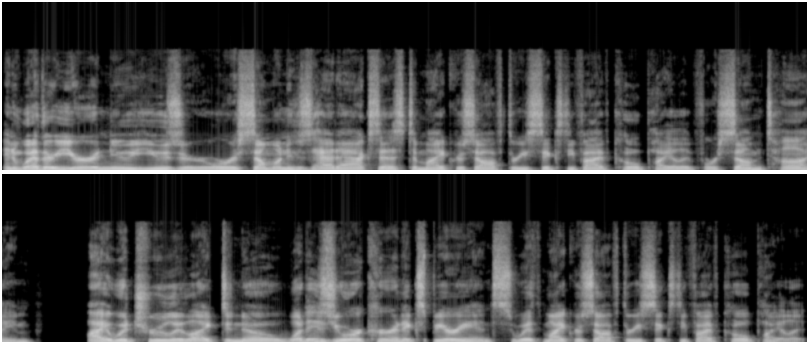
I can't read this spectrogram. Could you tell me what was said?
And whether you're a new user or someone who's had access to Microsoft 365 Copilot for some time, I would truly like to know what is your current experience with Microsoft 365 Copilot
